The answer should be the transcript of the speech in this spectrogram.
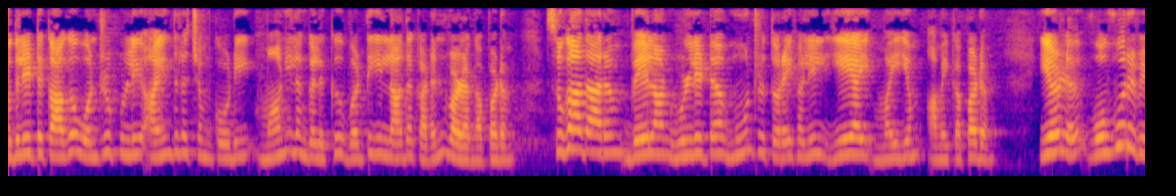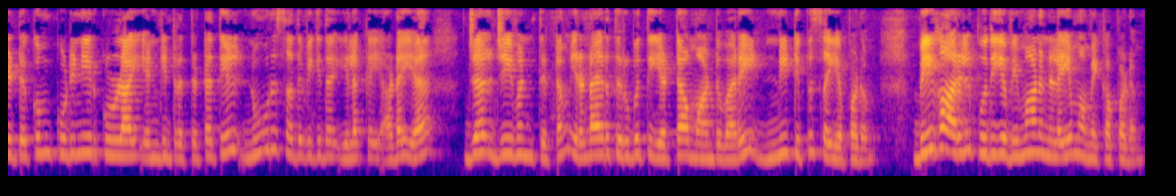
முதலீட்டுக்காக ஒன்று புள்ளி ஐந்து லட்சம் கோடி மாநிலங்களுக்கு வட்டியில்லாத கடன் வழங்கப்படும். சுகாதாரம் வேளாண் உள்ளிட்ட மூன்று துறைகளில் ஏஐ மையம் அமைக்கப்படும். ஏழு ஒவ்வொரு வீட்டுக்கும் குடிநீர் குழாய் என்கின்ற திட்டத்தில் நூறு சதவிகித இலக்கை அடைய ஜல் ஜீவன் திட்டம் இரண்டாயிரத்தி இருபத்தி எட்டாம் ஆண்டு வரை நீட்டிப்பு செய்யப்படும். பீகாரில் புதிய விமான நிலையம் அமைக்கப்படும்.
